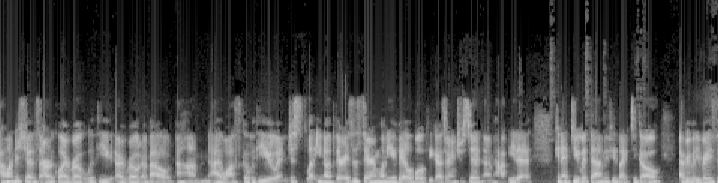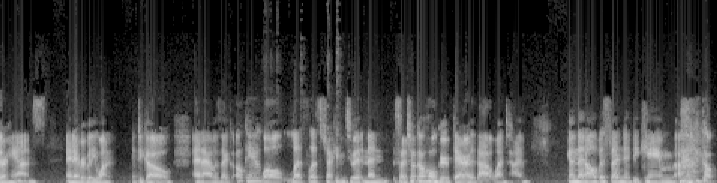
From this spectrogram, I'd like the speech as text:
I wanted to share this article I wrote with you. I wrote about um, ayahuasca with you, and just let you know there is a ceremony available. If you guys are interested, I'm happy to connect you with them if you'd like to go." Everybody raised their hands, and everybody wanted to go. And I was like, okay, well, let's let's check into it. And then so I took a whole group there that one time, and then all of a sudden it became a couple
